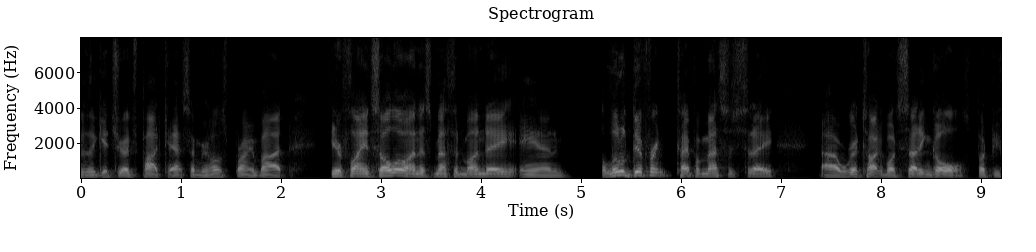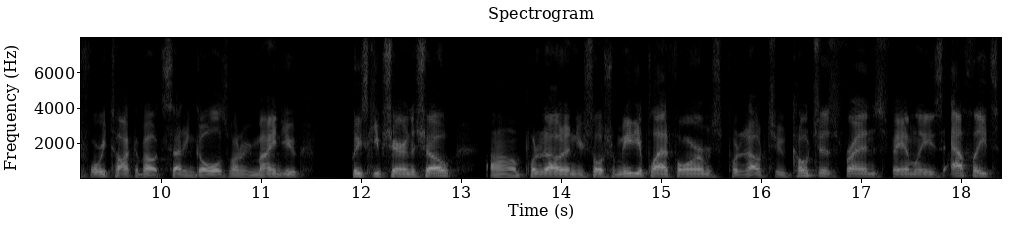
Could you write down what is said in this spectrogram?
to the Get Your Edge podcast. I'm your host, Brian Bott, here flying solo on this Method Monday and a little different type of message today. Uh, we're going to talk about setting goals. But before we talk about setting goals, I want to remind you please keep sharing the show. Um, put it out on your social media platforms, put it out to coaches, friends, families, athletes,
